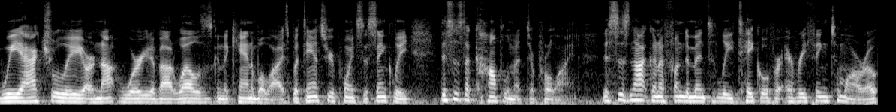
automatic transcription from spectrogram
We actually are not worried about, well, is this is going to cannibalize. But to answer your point succinctly, this is a complement to ProLiant. This is not going to fundamentally take over everything tomorrow.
